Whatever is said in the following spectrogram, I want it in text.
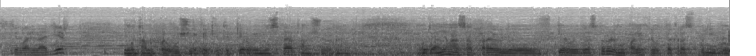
фестиваль надежд. Мы там получили какие-то первые места, там что-то. Вот и они нас отправили в первые гастроли, мы поехали вот как раз в Ригу.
